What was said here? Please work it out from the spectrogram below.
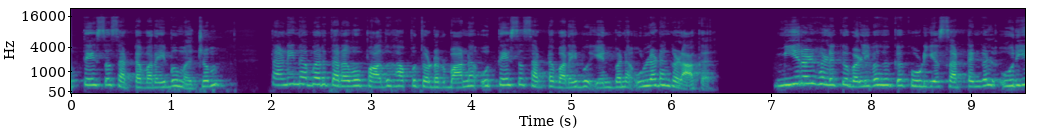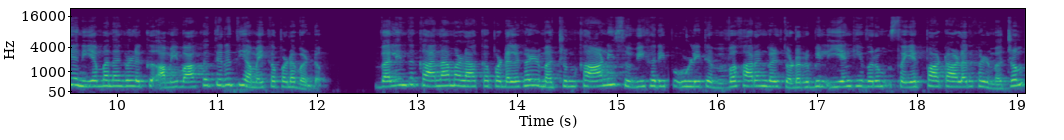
உத்தேச சட்ட வரைவு மற்றும் தனிநபர் தரவு பாதுகாப்பு தொடர்பான உத்தேச சட்ட வரைவு என்பன உள்ளடங்களாக மீறல்களுக்கு வழிவகுக்கக்கூடிய சட்டங்கள் உரிய நியமனங்களுக்கு அமைவாக திருத்தி அமைக்கப்பட வேண்டும். வலிந்து காணாமலாக்கப்படல்கள் மற்றும் காணி சுவீகரிப்பு உள்ளிட்ட விவகாரங்கள் தொடர்பில் இயங்கி வரும் செயற்பாட்டாளர்கள் மற்றும்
